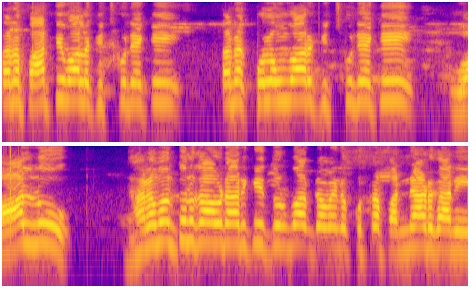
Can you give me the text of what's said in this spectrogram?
తన పార్టీ వాళ్ళకి ఇచ్చుకునేకి తన కులం వారికి ఇచ్చుకునేకి వాళ్ళు ధనవంతులు కావడానికి దుర్మార్గమైన కుట్ర పన్నాడు కానీ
